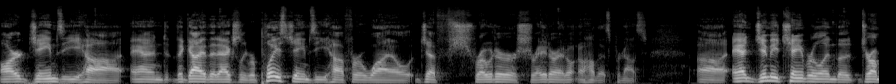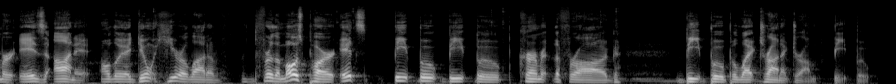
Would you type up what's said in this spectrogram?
are James Iha and the guy that actually replaced James Iha for a while, Jeff Schroeder or Schrader, I don't know how that's pronounced. Uh, and Jimmy Chamberlin, the drummer, is on it. Although I don't hear a lot of, for the most part, it's beep boop beep boop Kermit the Frog, beep boop electronic drum, beep boop,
